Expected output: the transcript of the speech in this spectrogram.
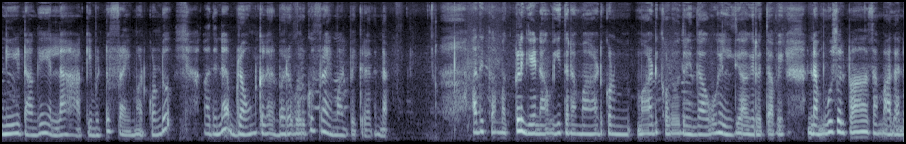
ನೀಟಾಗಿ ಎಲ್ಲ ಹಾಕಿಬಿಟ್ಟು ಫ್ರೈ ಮಾಡಿಕೊಂಡು ಅದನ್ನು ಬ್ರೌನ್ ಕಲರ್ ಬರೋವರೆಗೂ ಫ್ರೈ ಮಾಡಬೇಕ್ರಿ ಅದನ್ನು. ಅದಕ್ಕೆ ಮಕ್ಕಳಿಗೆ ನಾವು ಈ ಥರ ಮಾಡ್ಕೊಂಡು ಮಾಡಿಕೊಡೋದ್ರಿಂದ ಅವು ಹೆಲ್ದಿ ಆಗಿರುತ್ತವೆ. ನಮಗೂ ಸ್ವಲ್ಪ ಸಮಾಧಾನ,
